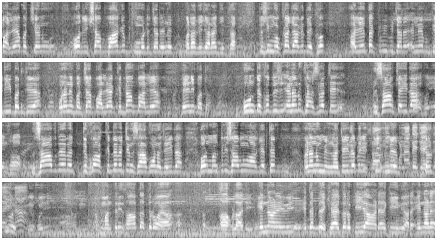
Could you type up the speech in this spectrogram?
ਪਾਲਿਆ ਬੱਚਿਆਂ ਨੂੰ ਉਹ ਰਿਕਸ਼ਾ ਵਾਹ ਕੇ ਵਿਚਾਰੇ ਨੇ ਬੜਾ ਗੁਜ਼ਾਰਾ ਕੀਤਾ। ਤੁਸੀਂ ਮੌਕਾ ਜਾ ਕੇ ਦੇਖੋ ਅਜੇ ਤੱਕ ਵੀ ਵਿਚਾਰੇ ਇੰਨੇ ਗਰੀਬ ਬੰਦੇ ਆ ਉਹਨਾਂ ਨੇ ਬੱਚਾ ਪਾਲਿਆ ਕਿੱਦਾਂ ਪਾਲਿਆ ਇਹ ਨਹੀਂ ਪਤਾ। ਹੁਣ ਦੇਖੋ ਤੁਸੀਂ ਇਹਨਾਂ ਨੂੰ ਫੈਸਲਾ ਚਾਹੀਦਾ ਇਨਸਾਫ ਚਾਹੀਦਾ। ਇਨਸਾਫ। ਦੇ ਵਿੱਚ ਦੇਖੋ ਹੱਕ ਦੇ ਵਿੱਚ ਇਨਸਾਫ ਹੋਣਾ ਚਾਹੀਦਾ। ਔਰ ਮੰਤਰੀ ਸਾਹਿਬ ਨੂੰ ਆ ਕੇ ਇੱਥੇ ਇਹਨਾਂ ਨੂੰ ਮਿਲਣਾ ਚਾਹੀਦਾ ਵੀ ਗਲਤੀ ਹੋਈ। ਦੇਖੋ ਜੀ ਮੰਤਰੀ ਸਾਹਿਬ ਦਾ ਇੱਧਰੋਂ ਆਇਆ ਕਾਫਲਾ ਜੀ। ਇਹਨਾਂ ਨੇ ਵੀ ਇੱਧਰ ਦੇਖਿਆ ਇੱਧਰ ਕੀ ਆ ਰਿਹਾ ਕੀ ਨਹੀਂ ਆ ਰਿਹਾ। ਇਹਨਾਂ ਨੇ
